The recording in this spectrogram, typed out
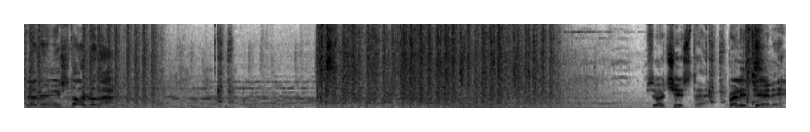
Цель уничтожена. Все чисто. Полетели.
